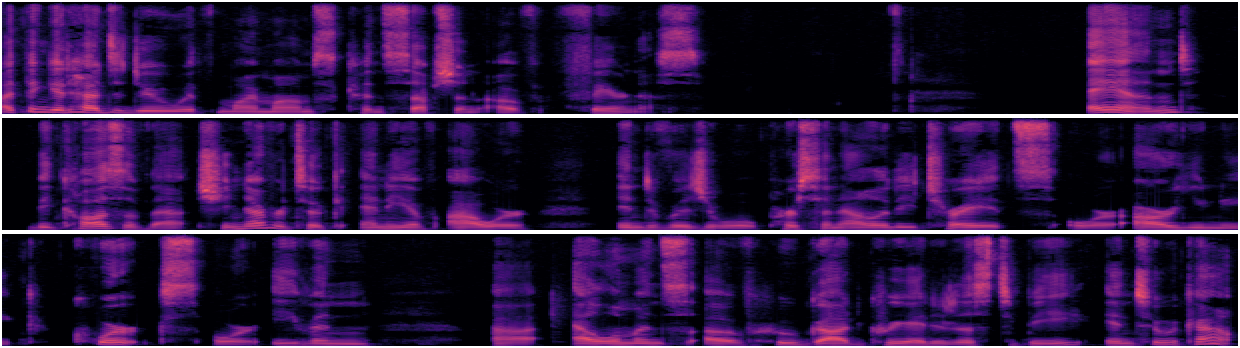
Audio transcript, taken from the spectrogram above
I think it had to do with my mom's conception of fairness. And because of that, she never took any of our individual personality traits or our unique quirks or even uh, elements of who God created us to be into account.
